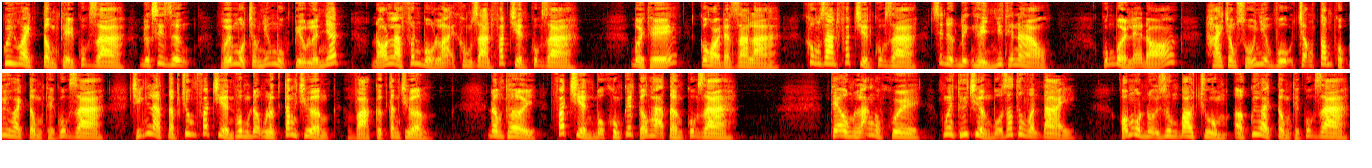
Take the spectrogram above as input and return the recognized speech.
Quy hoạch tổng thể quốc gia được xây dựng với một trong những mục tiêu lớn nhất, đó là phân bổ lại không gian phát triển quốc gia. Bởi thế, Câu hỏi đặt ra là không gian phát triển quốc gia sẽ được định hình như thế nào? Cũng bởi lẽ đó hai trong số nhiệm vụ trọng tâm của quy hoạch tổng thể quốc gia chính là tập trung phát triển vùng động lực tăng trưởng và cực tăng trưởng, đồng thời phát triển bộ khung kết cấu hạ tầng quốc gia. Theo ông Lã Ngọc Khuê, nguyên thứ trưởng Bộ Giao thông Vận tải, có một nội dung bao trùm ở quy hoạch tổng thể quốc gia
